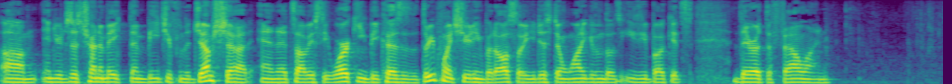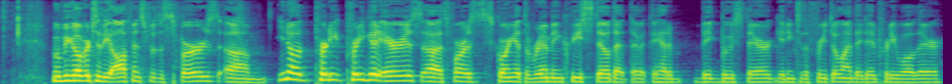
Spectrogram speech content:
um, and you're just trying to make them beat you from the jump shot, and that's obviously working because of the three point shooting, but also you just don't want to give them those easy buckets there at the foul line. Moving over to the offense for the Spurs, um, you know, pretty pretty good areas uh, as far as scoring at the rim increased. Still, that they had a big boost there, getting to the free throw line. They did pretty well there.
